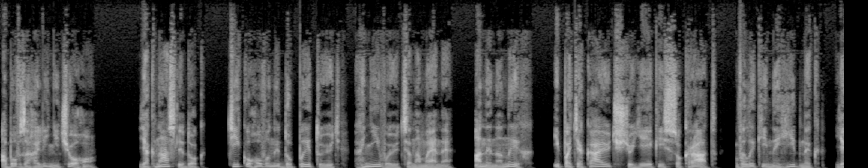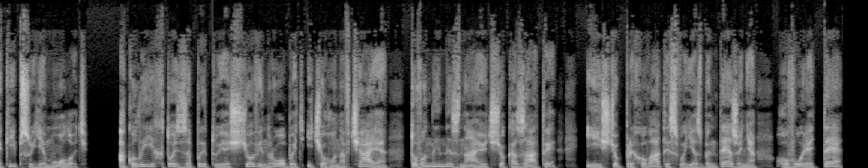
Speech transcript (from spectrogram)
або взагалі нічого. Як наслідок, ті, кого вони допитують, гніваються на мене, а не на них, і потякають, що є якийсь Сократ, великий негідник, який псує молодь. А коли їх хтось запитує, що він робить і чого навчає, то вони не знають, що казати, і, щоб приховати своє збентеження, говорять те,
